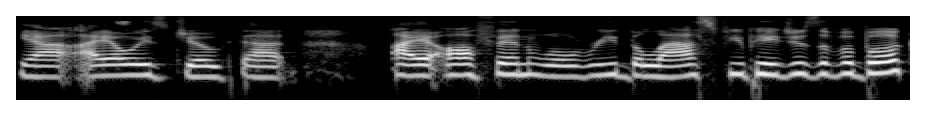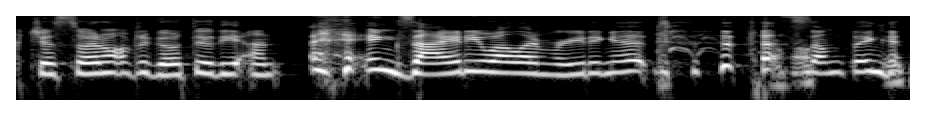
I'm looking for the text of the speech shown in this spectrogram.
Yeah, I always joke that I often will read the last few pages of a book just so I don't have to go through the un- anxiety while I'm reading it that uh-huh. something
